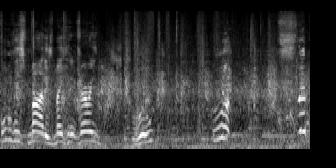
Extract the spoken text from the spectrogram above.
All this mud is making it very... Slippery!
